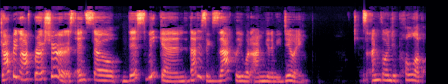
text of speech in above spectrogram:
dropping off brochures. And so this weekend, that is exactly what I'm going to be doing. I'm going to pull up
